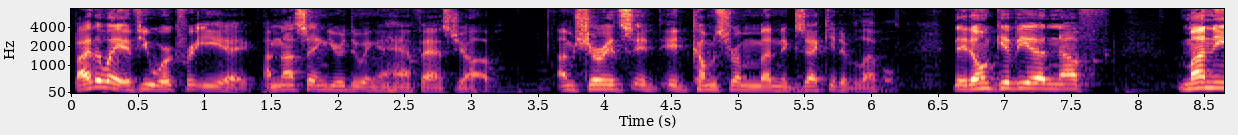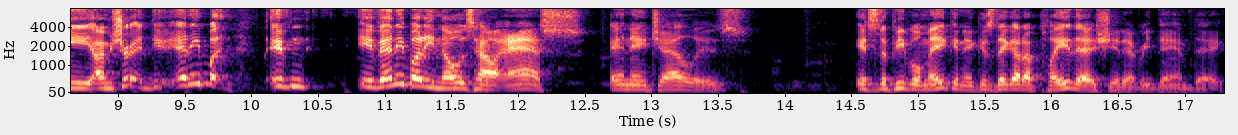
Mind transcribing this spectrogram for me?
By the way, if you work for EA, I'm not saying you're doing a half-ass job. I'm sure it's it, it comes from an executive level. They don't give you enough money. I'm sure anybody if if anybody knows how ass NHL is, it's the people making it because they got to play that shit every damn day.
